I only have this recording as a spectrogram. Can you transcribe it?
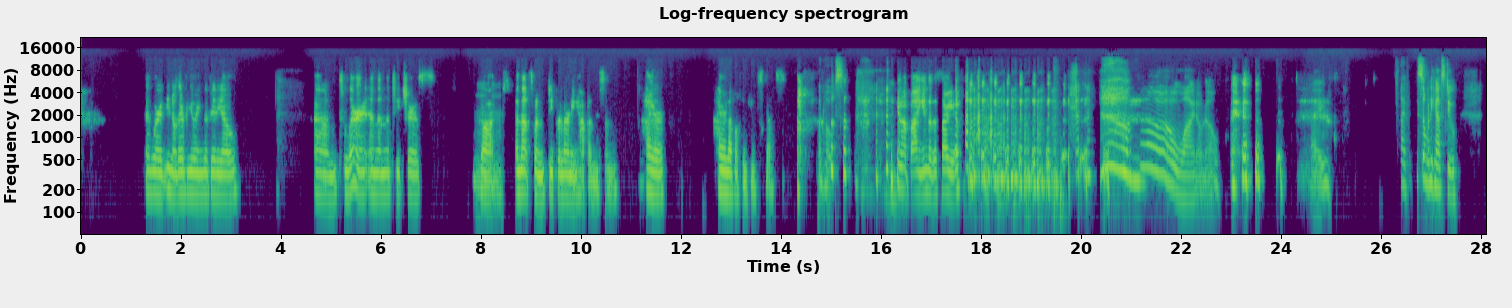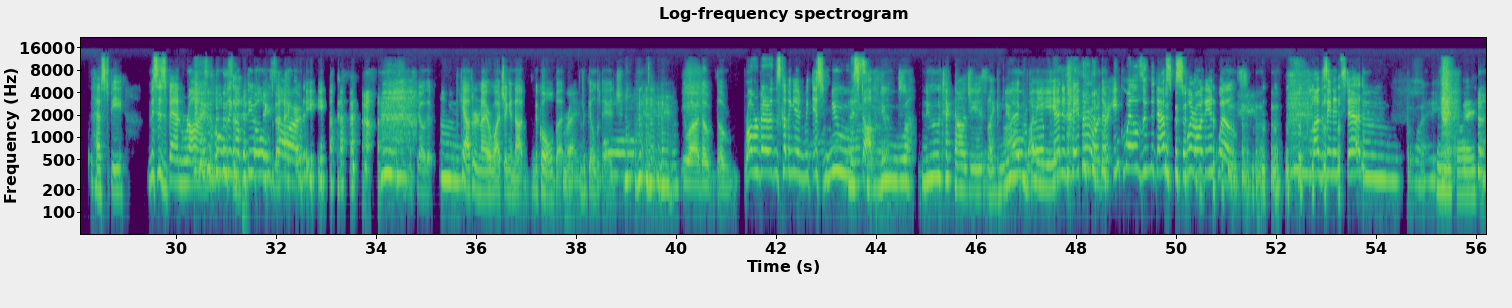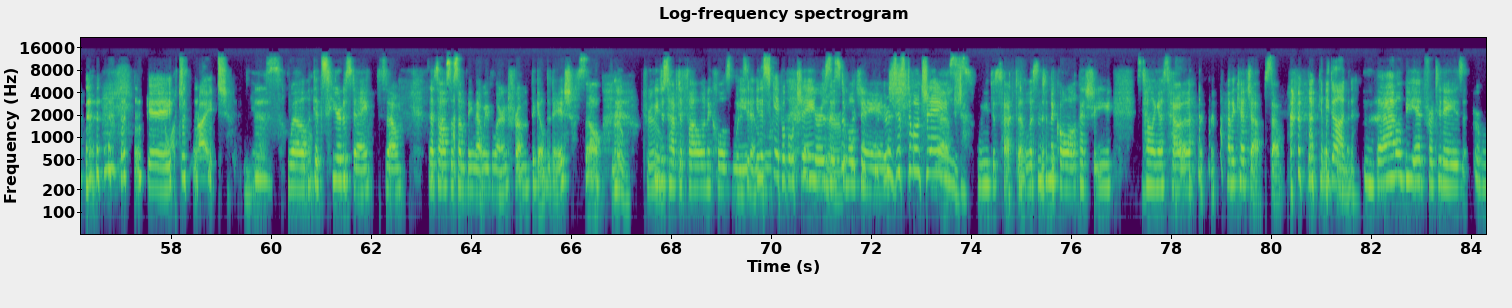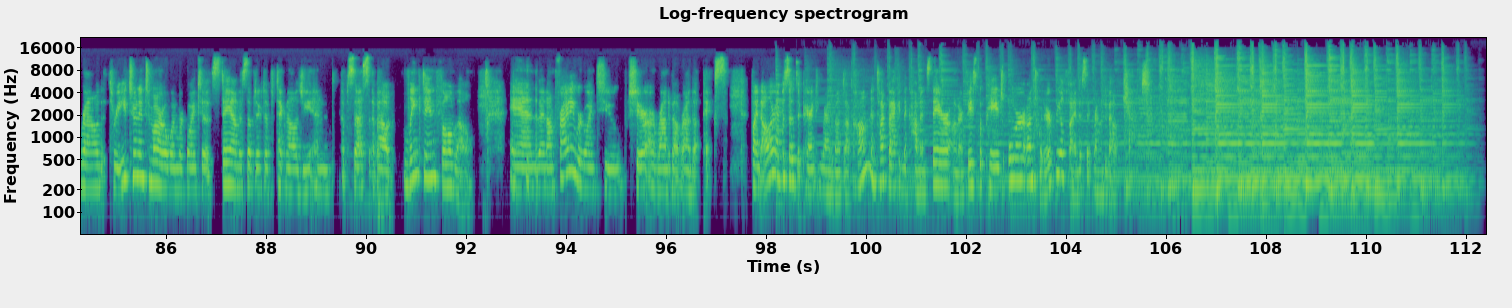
and where, you know, they're viewing the video um, to learn and then the teachers got, Mm, and that's when deeper learning happens and higher, higher level thinking skills. one hopes. You're not buying into this, are you? oh, I don't know. I, I somebody has to has to be Mrs. Van Rhijn holding up the old guard. Exactly. The show that Mm-hmm. Catherine and I are watching, and not Nicole, but Right. the Gilded Age. Oh. You are the the robber barons coming in with this new This stuff. new new technologies like new I money. pen and paper. Are there inkwells in the desks? Where are the inkwells? Put plugs in instead. Oh, boy. Oh, boy. okay. Not right. Yes. Well, it's here to stay. So that's also something that we've learned from the Gilded Age. So True. True. we just have to follow Nicole's what is lead it? and Inescapable change. irresistible change. Irresistible change. Yes. We just have to listen to Nicole because she is telling us how to how to catch up. So that Can be done. that'll be it for today's round three. Tune in tomorrow when we're going to stay on the subject of technology and obsess about LinkedIn FOMO. And then on Friday, we're going to share our Roundabout Roundup picks. Find all our episodes at parentingroundabout.com and talk back in the comments there on our Facebook page or on Twitter. You'll find us at Roundabout Chat.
